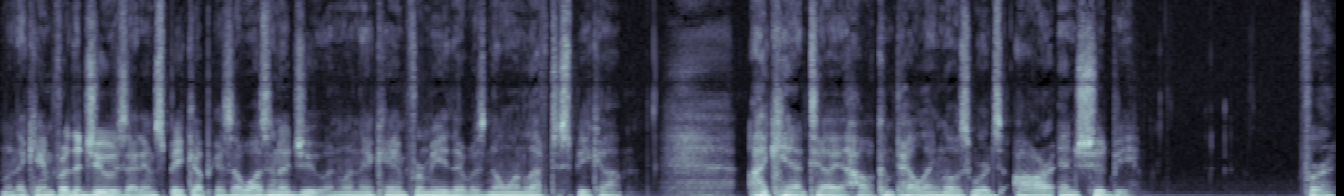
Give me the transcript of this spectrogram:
When they came for the Jews, I didn't speak up because I wasn't a Jew. And when they came for me, there was no one left to speak up. I can't tell you how compelling those words are and should be for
